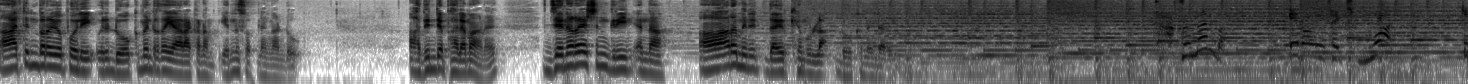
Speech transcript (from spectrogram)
ആറ്റൻബറയോ പോലെ ഒരു ഡോക്യുമെന്ററി തയ്യാറാക്കണം എന്ന് സ്വപ്നം കണ്ടു. അതിന്റെ ഫലമാണ് ജനറേഷൻ ഗ്രീൻ എന്ന ആറ് മിനിറ്റ് ദൈർഘ്യമുള്ള documentary. One to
